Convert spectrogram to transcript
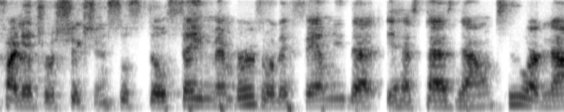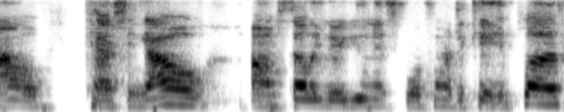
financial restriction. So still same members or their family that it has passed down to are now cashing out, um, selling their units for 400K and plus,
